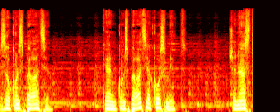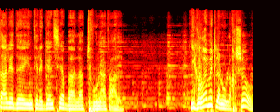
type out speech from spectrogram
זו קונספירציה. כן, קונספירציה קוסמית שנעשתה על ידי אינטליגנציה בעלת תבונת על. היא גורמת לנו לחשוב,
